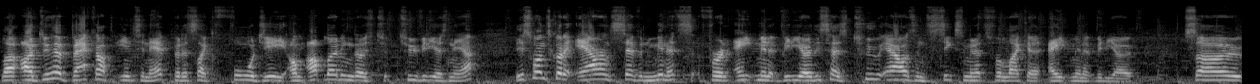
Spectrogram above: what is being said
like I do have backup internet, but it's like 4G. I'm uploading those two videos now. This one's got an hour and seven minutes for an eight minute video. This has two hours and six minutes for like an eight minute video. So,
